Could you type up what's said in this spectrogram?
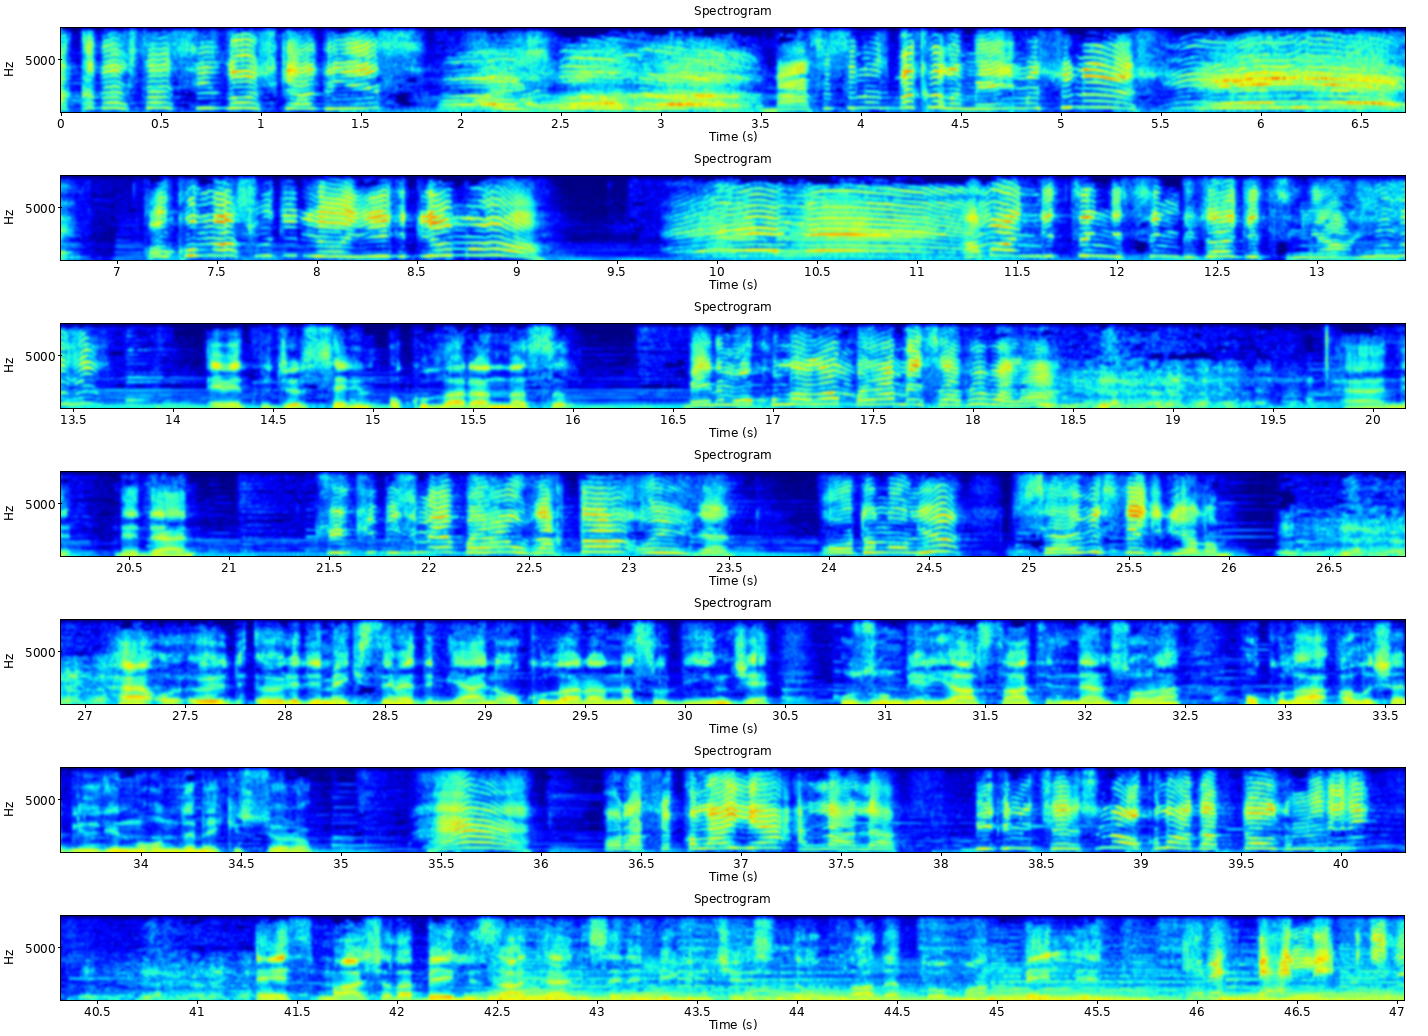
Arkadaşlar siz de hoş geldiniz. Hoş bulduk. Nasılsınız bakalım iyi misiniz? İyiyiz. Okul nasıl gidiyor? İyi gidiyor mu? Evet. Aman gitsin gitsin güzel gitsin ya. Evet Bıcır senin okulla aran nasıl? Benim okullarla baya mesafe var ha. Ha, ne- neden? Çünkü bizim ev baya uzakta o yüzden. Oradan oluyor servisle gidiyorum. Ha öyle, öyle demek istemedim. Yani okulla aran nasıl deyince uzun bir yaz tatilinden sonra okula alışabildin mi onu demek istiyorum. Evet maşallah belli zaten. Senin bir gün içerisinde okula adapte olman belli. evet belli.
